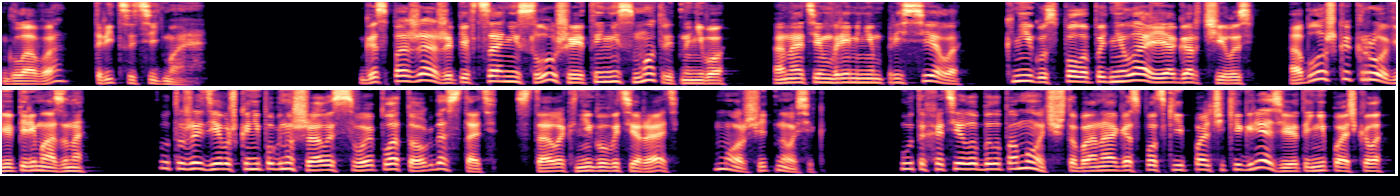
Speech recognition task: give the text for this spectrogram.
Глава 37. Госпожа же певца не слушает и не смотрит на него. Она тем временем присела, книгу с пола подняла и огорчилась. Обложка кровью перемазана. Тут уже девушка не погнушалась свой платок достать. Стала книгу вытирать, морщить носик. Ута хотела было помочь, чтобы она господские пальчики грязью этой не пачкала —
